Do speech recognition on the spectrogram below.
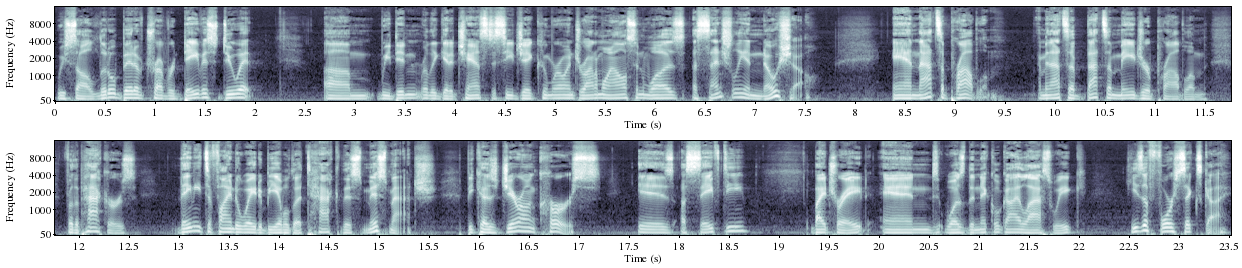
We saw a little bit of Trevor Davis do it. Um, we didn't really get a chance to see Jake Kumerow, and Geronimo Allison was essentially a no-show, and that's a problem. I mean, that's a that's a major problem for the Packers. They need to find a way to be able to attack this mismatch because Jayron Kearse is a safety by trade and was the nickel guy last week. He's a 4 6 guy.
